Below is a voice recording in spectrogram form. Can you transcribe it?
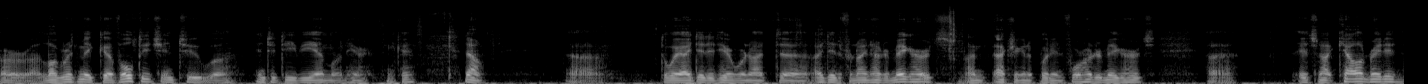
our uh, logarithmic voltage into into dBm on here. Okay, now the way I did it here, we're not. I did it for 900 megahertz. I'm actually going to put in 400 megahertz. it's not calibrated,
